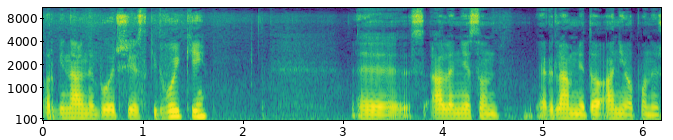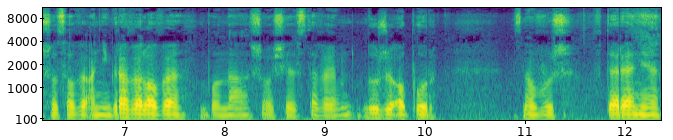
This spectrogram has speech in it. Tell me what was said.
oryginalne były 32, yy, s- ale nie są jak dla mnie to ani opony szosowe, ani gravelowe, bo na szosie stawiają duży opór. Znowuż w terenie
